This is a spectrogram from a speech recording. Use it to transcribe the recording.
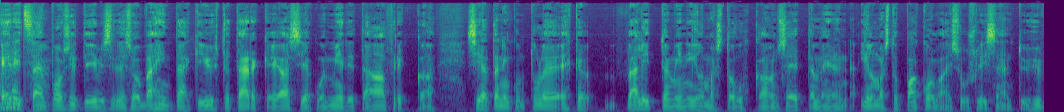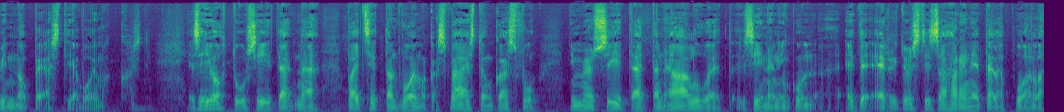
erittäin positiiviset ja se on vähintäänkin yhtä tärkeä asia, kun mietitään Afrikkaa. Sieltä niin kuin tulee ehkä välittömin ilmastouhka on se, että meidän ilmastopakolaisuus lisääntyy hyvin nopeasti ja voimakkaasti. Ja se johtuu siitä, että nämä, paitsi että on voimakas väestönkasvu, niin myös siitä, että nämä alueet siinä niin kuin, erityisesti Saharan eteläpuolella,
